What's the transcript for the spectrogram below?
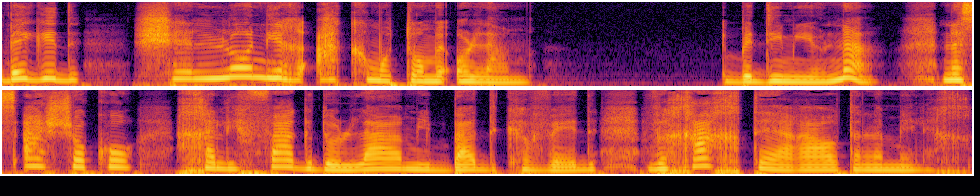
בגד שלא נראה כמותו מעולם. בדמיונה נשאה שוקו חליפה גדולה מבד כבד, וכך תיארה אותה למלך,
